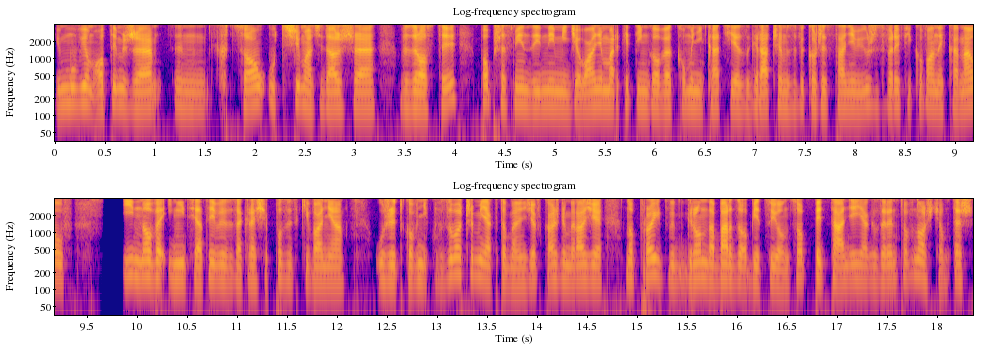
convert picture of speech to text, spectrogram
I mówią o tym, że chcą utrzymać dalsze wzrosty poprzez m.in. działania marketingowe, komunikację z graczem z wykorzystaniem już zweryfikowanych kanałów i nowe inicjatywy w zakresie pozyskiwania użytkowników. Zobaczymy, jak to będzie. W każdym razie, no, projekt wygląda bardzo obiecująco. Pytanie, jak z rentownością. Też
